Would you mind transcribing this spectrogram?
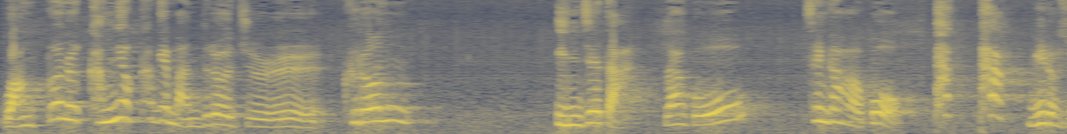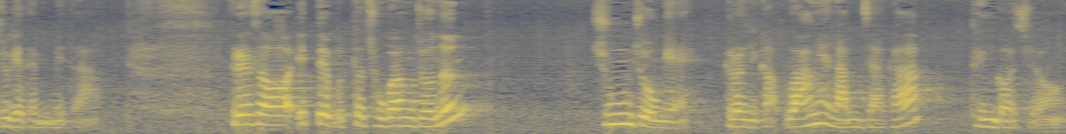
왕권을 강력하게 만들어줄 그런 인재다라고 생각하고 팍팍 밀어주게 됩니다. 그래서 이때부터 조광조는 중종의, 그러니까 왕의 남자가 된 거죠.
